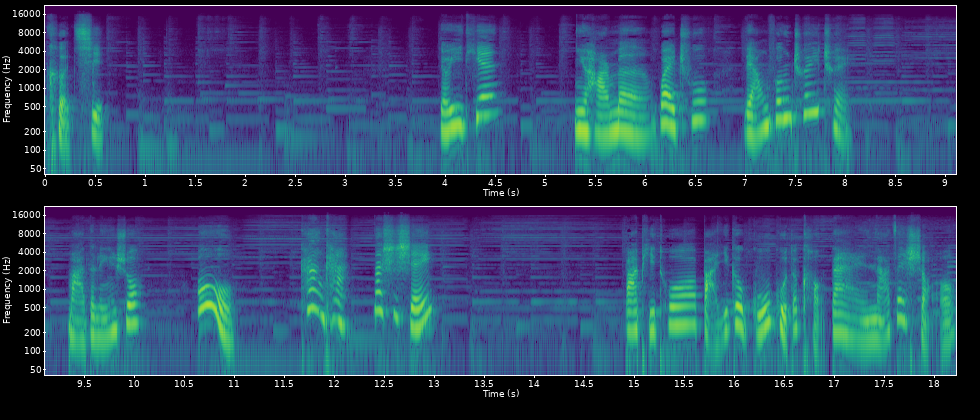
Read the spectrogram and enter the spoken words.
可气。有一天，女孩们外出凉风吹吹。马德琳说：“哦，看看那是谁？”巴皮托把一个鼓鼓的口袋拿在手，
